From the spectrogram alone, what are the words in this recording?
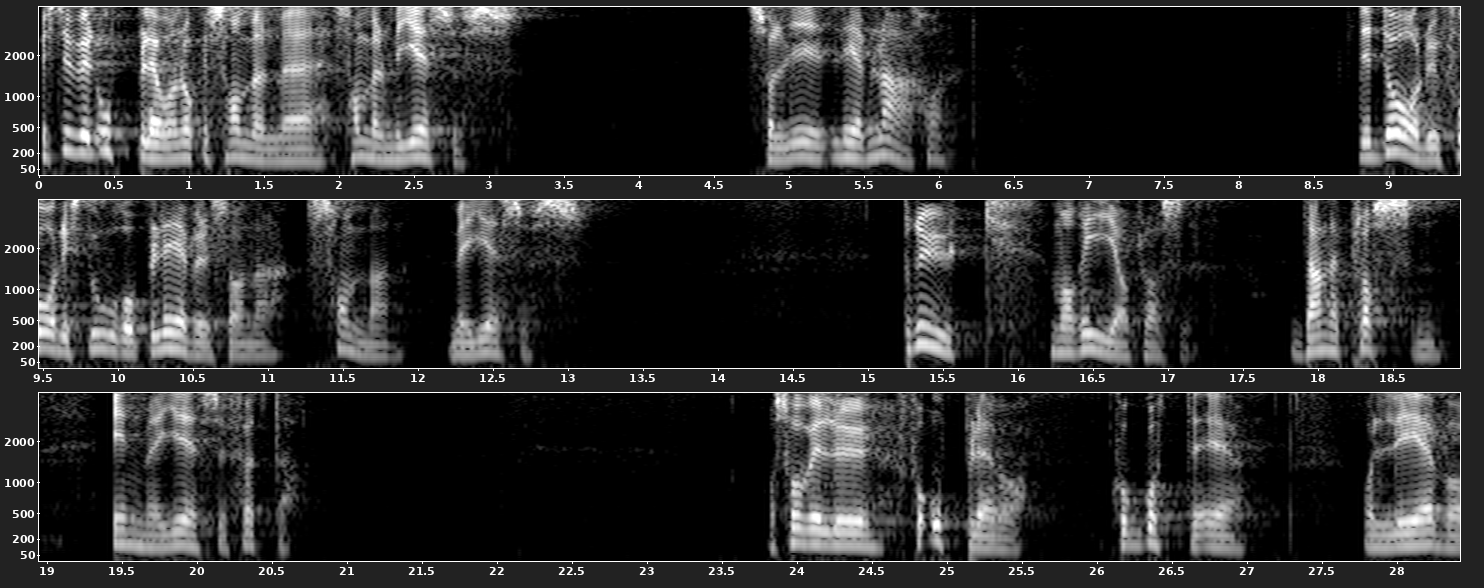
Hvis du vil oppleve noe sammen med, sammen med Jesus, så lev nær Han. Det er da du får de store opplevelsene sammen med Jesus. Bruk Mariaplassen, denne plassen inn med Jesu føtter. Og så vil du få oppleve hvor godt det er å leve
